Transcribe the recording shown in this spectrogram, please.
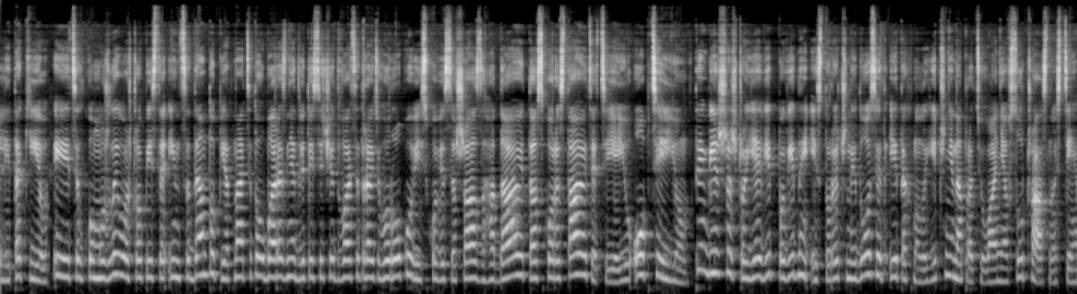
літаків. І цілком можливо, що після інциденту 15 березня 2023 року військові США згадають та скористаються цією опцією. Тим більше, що є відповідний історичний досвід і технологічні напрацювання в сучасності.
